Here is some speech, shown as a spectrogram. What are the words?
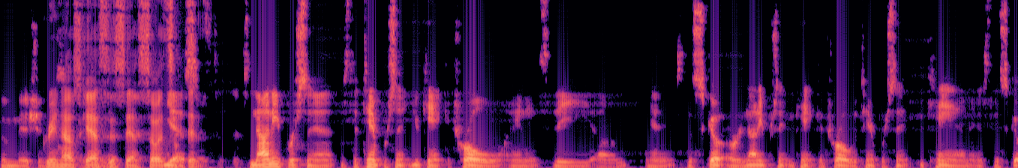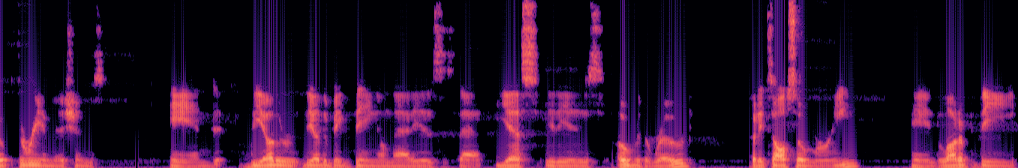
emissions. Greenhouse gases. Yeah. So it's yes, it's ninety percent. It's the ten percent you can't control, and it's the um, and it's the scope or ninety percent you can't control. The ten percent you can. And it's the scope three emissions. And the other the other big thing on that is, is that yes, it is over the road, but it's also marine and a lot of the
